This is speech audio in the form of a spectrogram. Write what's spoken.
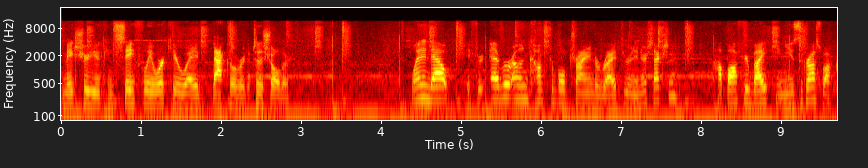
make sure you can safely work your way back over to the shoulder. When in doubt, if you're ever uncomfortable trying to ride through an intersection, hop off your bike and use the crosswalk.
